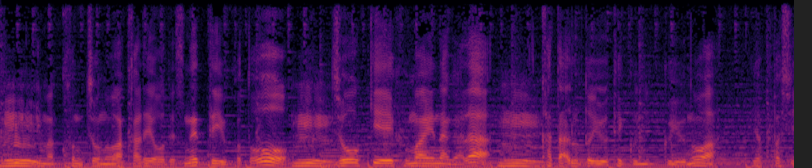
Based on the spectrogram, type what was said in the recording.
うん。今根性の別れをですねっていうことをうん。情景踏まえながらうん。語るというテクニックいうのはやっぱし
